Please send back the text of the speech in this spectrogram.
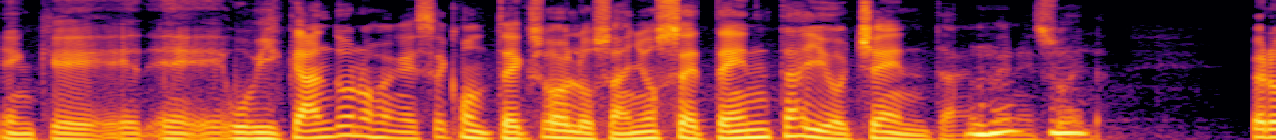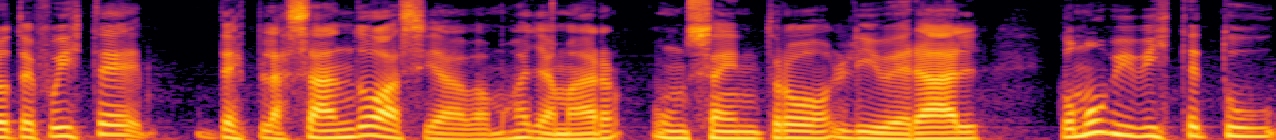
En que, eh, eh, ubicándonos en ese contexto de los años 70 y 80 en Venezuela, pero te fuiste desplazando hacia, vamos a llamar, un centro liberal. ¿Cómo viviste tú,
